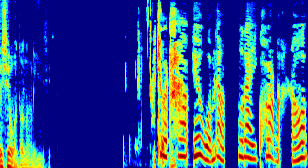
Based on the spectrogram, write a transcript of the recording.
这些我都能理解。就是他，因为我们俩住在一块儿嘛，然后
